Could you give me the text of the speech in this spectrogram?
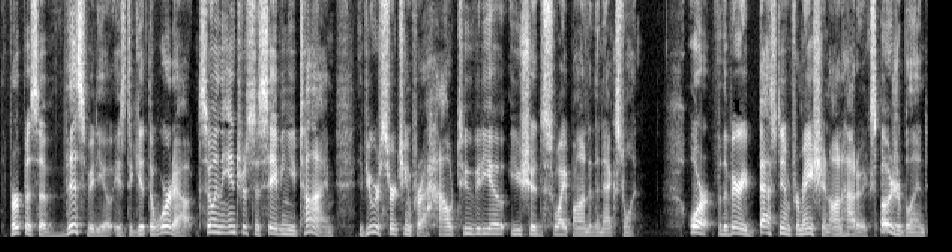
The purpose of this video is to get the word out, so in the interest of saving you time, if you were searching for a how-to video, you should swipe on to the next one. Or for the very best information on how to exposure blend,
